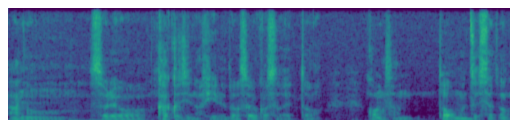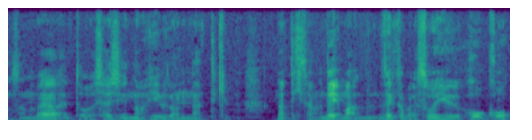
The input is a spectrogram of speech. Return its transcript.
あのそれを各自のフィールドそれこそ、えっと、河野さんと松下さんの場合は、えっと、写真のフィールドになってきなってきたので、まあ、前回までそういう方向、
